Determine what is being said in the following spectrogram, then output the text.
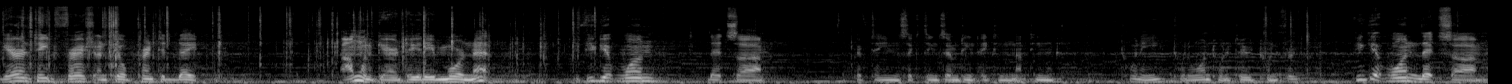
Guaranteed fresh until printed date. I'm going to guarantee it even more than that. If you get one that's uh, 15, 16, 17, 18, 19, 20, 21, 22, 23. If you get one that's um,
